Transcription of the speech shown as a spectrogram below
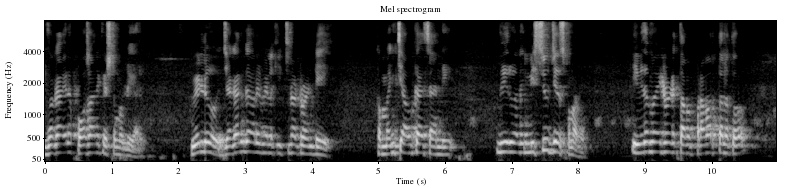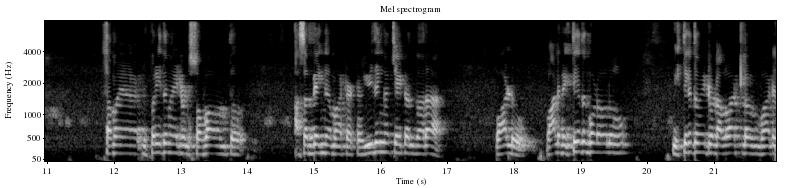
ఇంకొక ఆయన పోసాని కృష్ణమౌళి గారు. వీళ్ళు జగన్ గారు వీళ్ళకి ఇచ్చినటువంటి ఒక మంచి అవకాశాన్ని వీరు అది మిస్యూజ్ చేసుకున్నారు. ఈ విధమైనటువంటి తమ ప్రవర్తనతో తమ విపరీతమైనటువంటి స్వభావంతో అసభ్యంగా మాట్లాడటం ఈ విధంగా చేయటం ద్వారా వాళ్ళు వాళ్ళ వ్యక్తిగత గొడవలు వ్యక్తిగతమైనటువంటి అలవాట్లు వాటి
